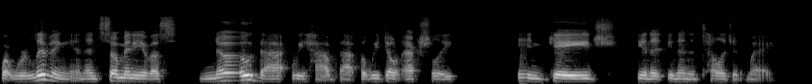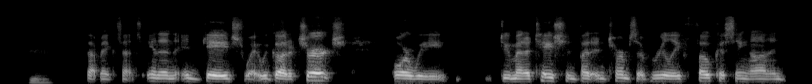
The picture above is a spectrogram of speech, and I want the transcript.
what we're living in and so many of us know that we have that but we don't actually engage in it in an intelligent way. Mm. that makes sense. In an engaged way. We go to church or we do meditation but in terms of really focusing on and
